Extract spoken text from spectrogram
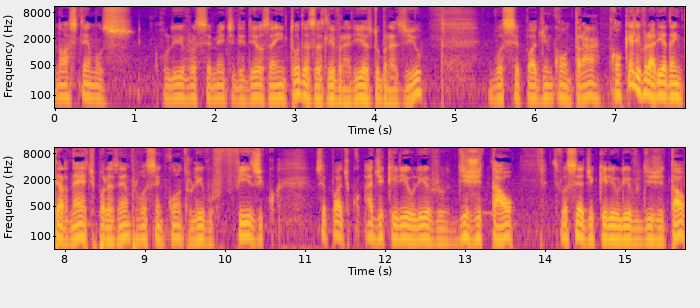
nós temos o livro A Semente de Deus aí em todas as livrarias do Brasil. Você pode encontrar, qualquer livraria da internet, por exemplo, você encontra o livro físico. Você pode adquirir o livro digital. Se você adquirir o livro digital,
